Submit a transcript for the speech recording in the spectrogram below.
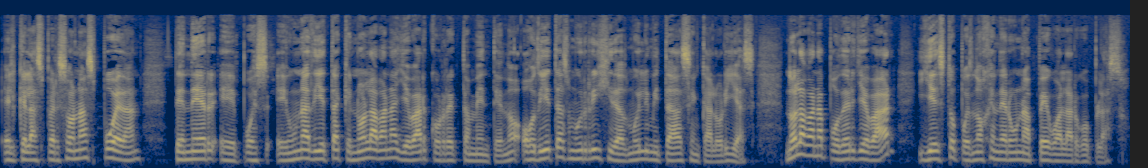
el que las personas puedan tener eh, pues eh, una dieta que no la van a llevar correctamente, ¿no? O dietas muy rígidas, muy limitadas en calorías. No la van a poder llevar y esto pues no genera un apego a largo plazo.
